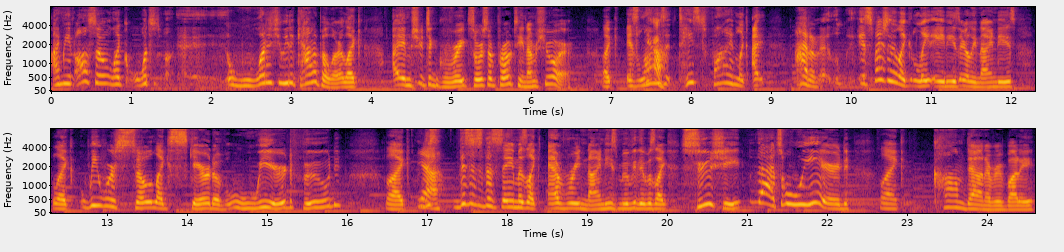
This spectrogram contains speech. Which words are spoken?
I mean, also, like, what's what did you eat a caterpillar? Like, I am sure it's a great source of protein. I'm sure. Like, as long Yeah. as it tastes fine. Like, I, I don't know. Especially like late '80s, early '90s. Like, we were so like scared of weird food. Like, Yeah. this, this is the same as like every '90s movie that was like sushi. That's weird. Like, calm down, everybody.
